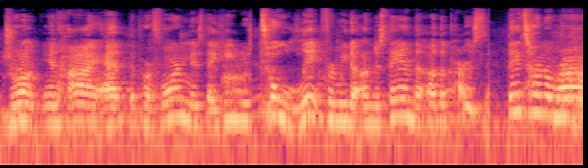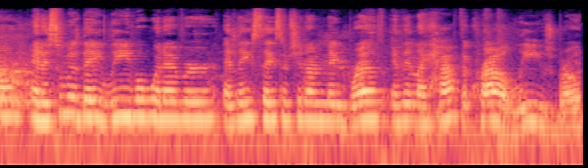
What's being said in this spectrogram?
drunk, and high at the performance that he was too lit for me to understand the other person. They turn around and as soon as they leave or whatever, and they say some shit under their breath, and then like half the crowd leaves, bro.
